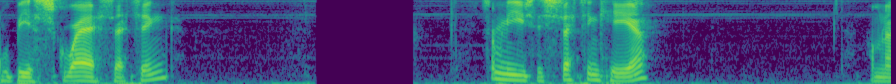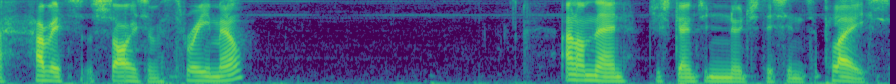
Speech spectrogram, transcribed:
will be a square setting so I'm going to use this setting here. I'm going to have it the size of a 3 mil, and I'm then just going to nudge this into place.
